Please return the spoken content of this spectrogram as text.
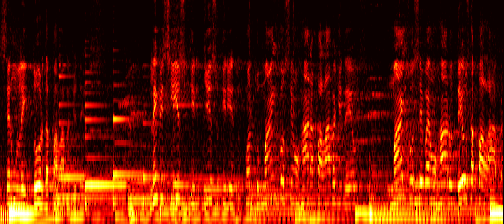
ser um leitor da palavra de Deus. Lembre-se isso, disso, querido. Quanto mais você honrar a palavra de Deus, mais você vai honrar o Deus da palavra.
